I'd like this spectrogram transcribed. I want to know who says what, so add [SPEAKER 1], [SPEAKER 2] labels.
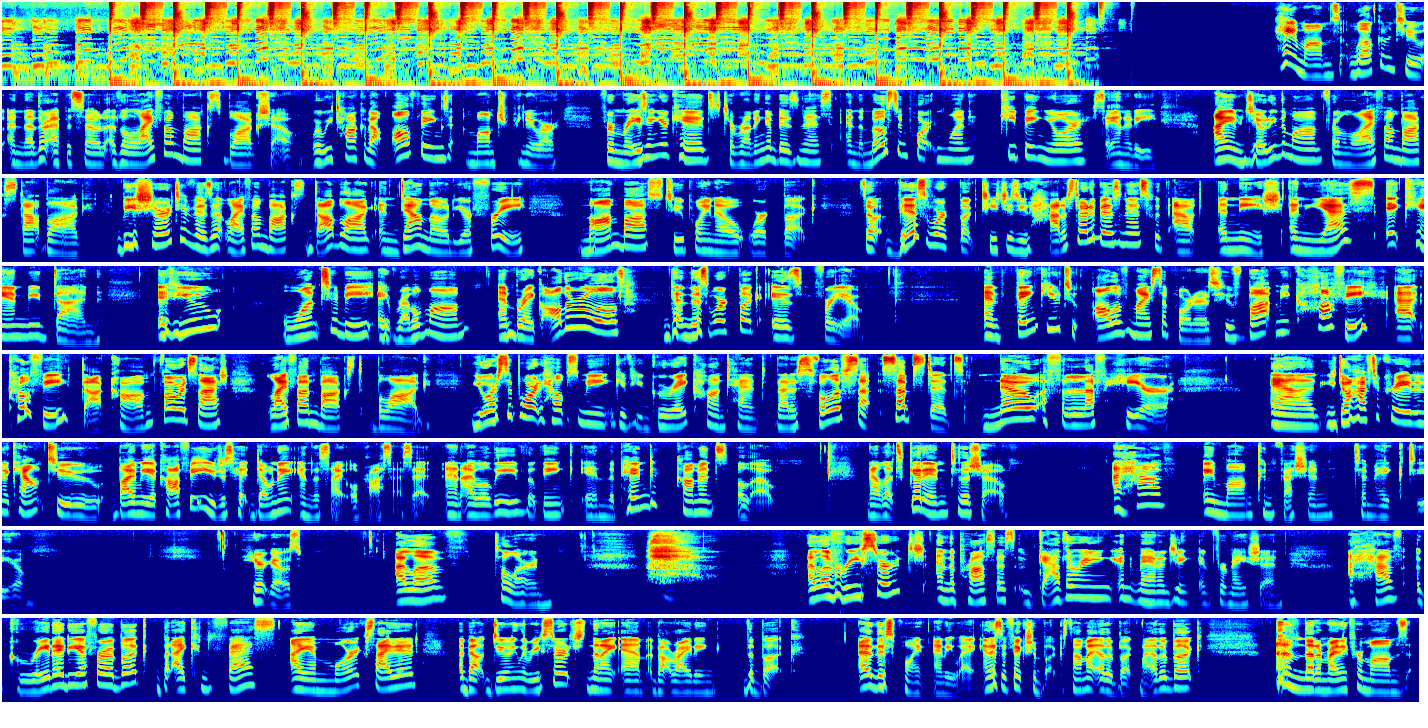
[SPEAKER 1] Hey, moms, welcome to another episode of the Life Unboxed blog show, where we talk about all things mompreneur from raising your kids to running a business, and the most important one, keeping your sanity. I am Jody the mom from lifeunboxed.blog. Be sure to visit lifeunboxed.blog and download your free Mom Boss 2.0 workbook. So, this workbook teaches you how to start a business without a niche. And yes, it can be done. If you want to be a rebel mom and break all the rules, then this workbook is for you. And thank you to all of my supporters who've bought me coffee at ko-fi.com forward slash life unboxed blog. Your support helps me give you great content that is full of su- substance, no fluff here. And you don't have to create an account to buy me a coffee. You just hit donate and the site will process it. And I will leave the link in the pinned comments below. Now let's get into the show. I have a mom confession to make to you. Here it goes. I love to learn. I love research and the process of gathering and managing information. I have a great idea for a book, but I confess I am more excited about doing the research than I am about writing the book at this point, anyway. And it's a fiction book, it's not my other book. My other book that I'm writing for moms,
